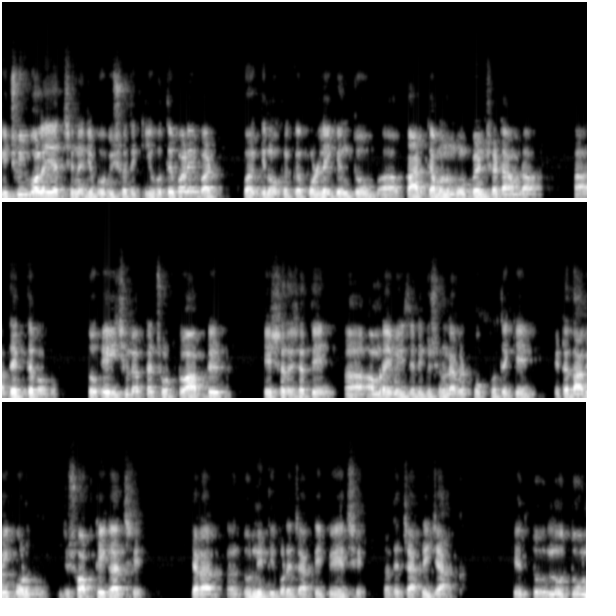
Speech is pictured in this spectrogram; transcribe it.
কিছুই বলা যাচ্ছে না যে ভবিষ্যতে কি হতে পারে বাট কয়েকদিন অপেক্ষা করলেই কিন্তু কার কেমন মুভমেন্ট সেটা আমরা দেখতে পাবো। তো এই ছিল একটা ছোট্ট আপডেট এর সাথে সাথে আমরা এমএইচ এডুকেশন ল্যাবের পক্ষ থেকে এটা দাবি করব যে সব ঠিক আছে। যারা দুর্নীতি করে চাকরি পেয়েছে, তাদের চাকরি যাক। কিন্তু নতুন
